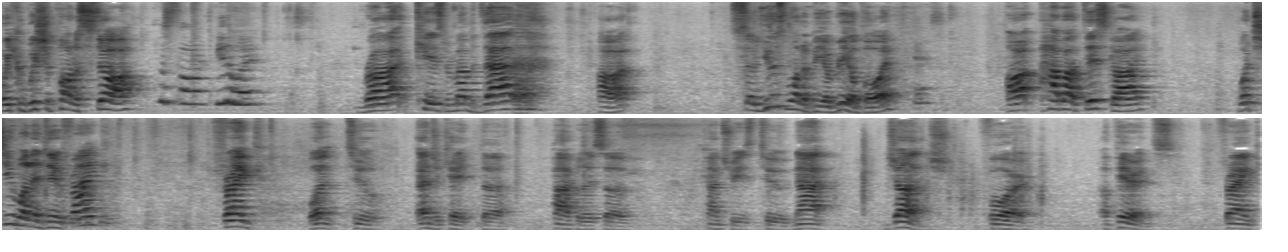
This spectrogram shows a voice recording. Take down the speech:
Or you could wish upon a star. A star. Either way. Right, kids, remember that. Alright. So you just want to be a real boy. Yes. Alright, how about this guy? What you want to do, Frank? Frank want to educate the populace of countries to not judge for appearance. Frank,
